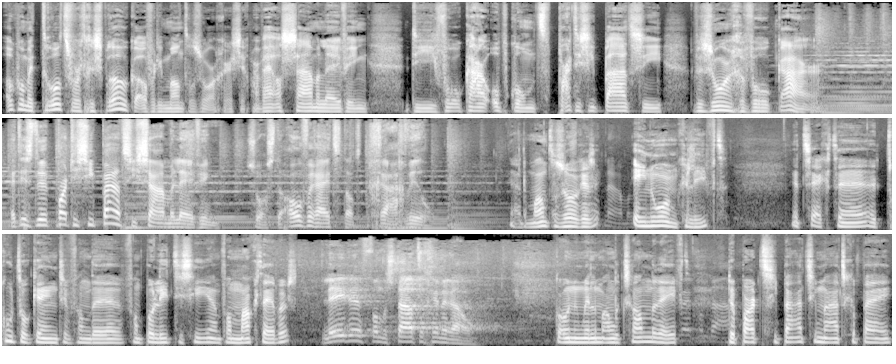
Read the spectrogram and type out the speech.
ook wel met trots wordt gesproken over die mantelzorgers. Zeg maar wij als samenleving die voor elkaar opkomt, participatie, we zorgen voor elkaar. Het is de participatiesamenleving, zoals de overheid dat graag wil. Ja, de mantelzorg is enorm geliefd. Het is echt uh, het troetelkindje van, de, van politici en van machthebbers. Leden van de Staten-Generaal. Koning Willem-Alexander heeft de participatiemaatschappij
